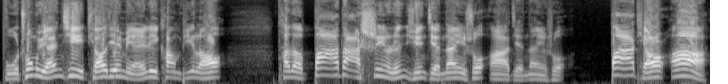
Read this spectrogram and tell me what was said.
补充元气，调节免疫力，抗疲劳，它的八大适应人群，简单一说啊，简单一说，八条啊，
